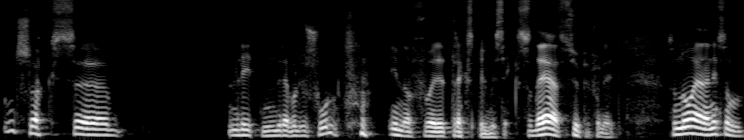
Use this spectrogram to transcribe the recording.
en slags uh, liten revolusjon innenfor trekkspillmusikk. Så det er jeg superfornøyd. Så nå er det liksom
